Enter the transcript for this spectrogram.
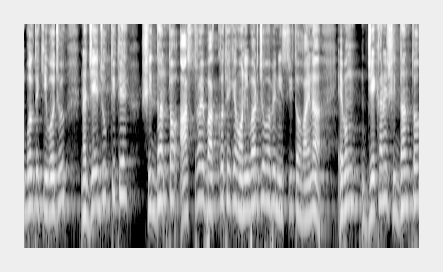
বলতে কি বোঝো? না, যে যুক্তিতে সিদ্ধান্ত, আশ্রয়, বাক্য থেকে অনিবার্যভাবে নিঃসৃত হয় না এবং যেখানে সিদ্ধান্ত,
